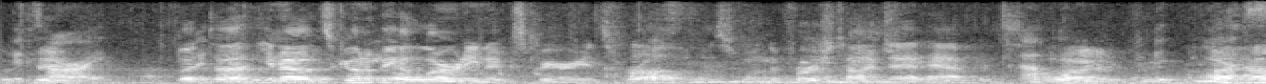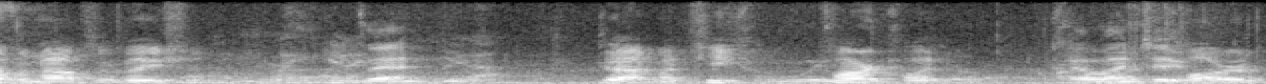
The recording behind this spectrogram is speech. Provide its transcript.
It's Okay. all right. But, uh, you know, it's gonna be a learning experience for all of us when the first time that happens. All right, I have an observation. What's that? Got my key card card. Got mine too. Card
